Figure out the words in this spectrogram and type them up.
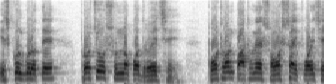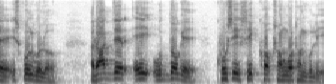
স্কুলগুলোতে প্রচুর শূন্যপদ রয়েছে। পঠন পাঠনের সমস্যায় পড়েছে স্কুলগুলো। রাজ্যের এই উদ্যোগে খুশি শিক্ষক সংগঠনগুলি।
